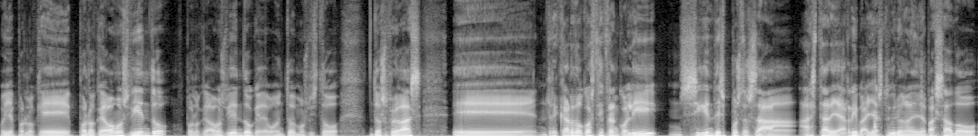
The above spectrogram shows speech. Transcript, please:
Oye, por lo que por lo que vamos viendo, por lo que vamos viendo, que de momento hemos visto dos pruebas, eh, Ricardo Costa y Francolí siguen dispuestos a, estar ahí arriba. Ya estuvieron el año pasado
